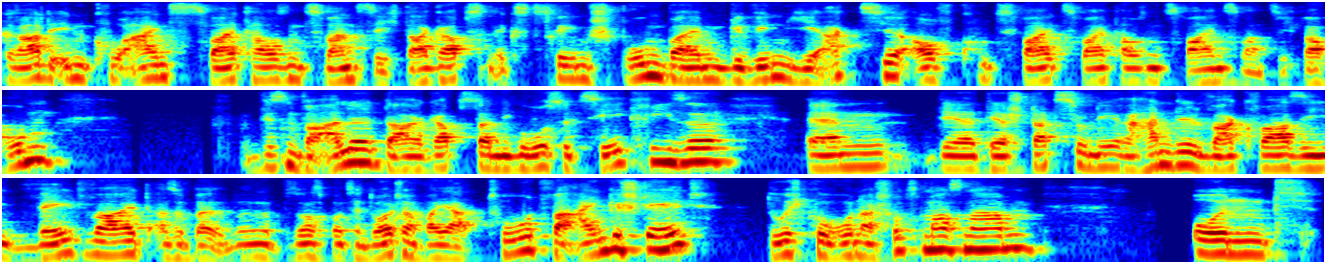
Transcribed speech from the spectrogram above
gerade in Q1 2020, da gab es einen extremen Sprung beim Gewinn je Aktie auf Q2 2022. Warum? Wissen wir alle, da gab es dann die große C-Krise. Ähm, der, der stationäre Handel war quasi weltweit, also bei, besonders bei uns in Deutschland, war ja tot, war eingestellt durch Corona-Schutzmaßnahmen. Und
